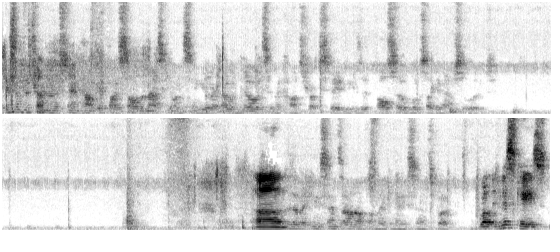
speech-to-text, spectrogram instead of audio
I guess I'm just trying to understand how if I saw the masculine singular, I would know it's in a construct state because it also looks like an absolute. Um, Does that make any sense? I don't know if I'm making any sense, but Well, in this case,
